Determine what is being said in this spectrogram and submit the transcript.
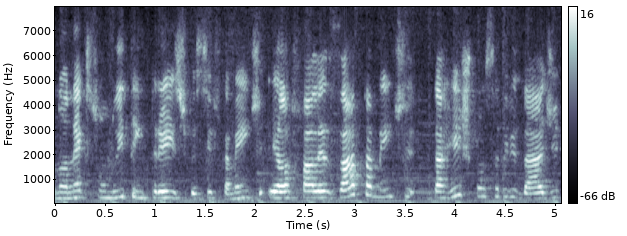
no anexo 1, no item 3 especificamente, ela fala exatamente da responsabilidade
